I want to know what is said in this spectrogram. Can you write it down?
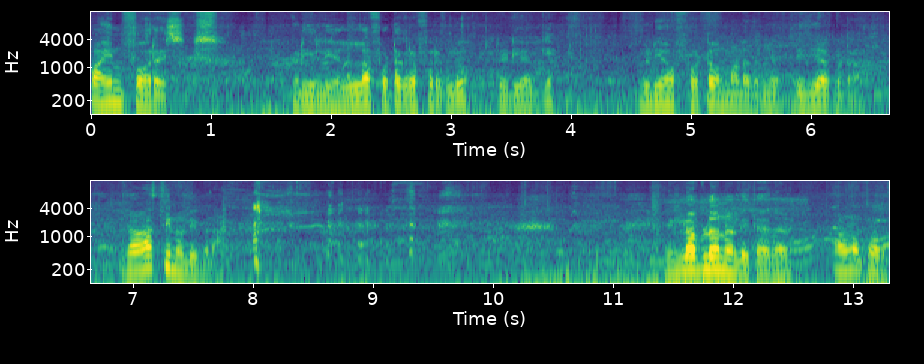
ಪೈನ್ ಫಾರೆಸ್ಟ್ ನೋಡಿ, ಇಲ್ಲಿ ಎಲ್ಲ ಫೋಟೋಗ್ರಾಫರ್ಗಳು ರೆಡಿಯಾಗಿ ವಿಡಿಯೋ ಫೋಟೋ ಮಾಡೋದ್ರಲ್ಲಿ ಬ್ಯುಸಿ ಆಗ್ಬಿಟ್ರ. ಜಾಸ್ತಿ ನೋಡಿ ಬೇಡ ಇಲ್ಲೊಬ್ಳು ನಲಿತಾ ಇದ್ದಾಳೆ. ಅವಳು ತೋರು.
